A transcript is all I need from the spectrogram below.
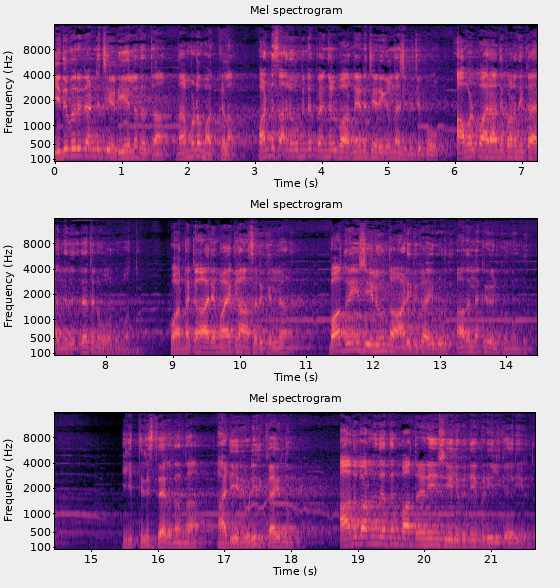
ഇതുവരെ രണ്ട് ചെടിയല്ല ദത്ത നമ്മുടെ മക്കളാ. പണ്ട് സനൂപിന്റെ പെങ്ങൾ വർണയുടെ ചെടികൾ നശിപ്പിച്ചപ്പോ അവൾ പരാതി പറഞ്ഞ് കരഞ്ഞത് ദത്തൻ ഓർമ്മ വന്നു. വർണ കാര്യമായ ക്ലാസ് എടുക്കലിലാണ്. ഭദ്രയും ശീലവും താടിക്ക് കൈ കൊടുത്ത് അതെല്ലാം കേൾക്കുന്നുണ്ട്. ഇത്തിരി സ്ഥിരം നിന്ന അടിയന് കൂടി ഇരിക്കായിരുന്നു. അത് പറഞ്ഞ് ദത്തൻ ഭദ്രയുടെയും ശീലുവിന്റെയും പിടിയിൽ കയറിയിരുന്നു.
